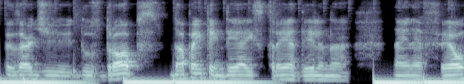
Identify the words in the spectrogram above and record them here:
apesar de, dos drops, dá para entender a estreia dele na, na NFL.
